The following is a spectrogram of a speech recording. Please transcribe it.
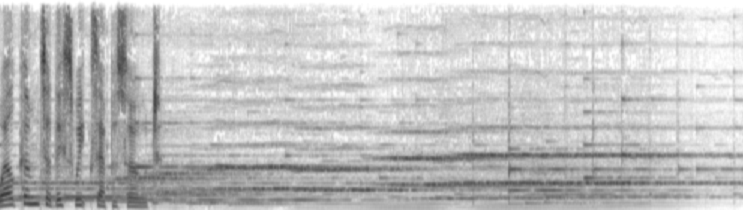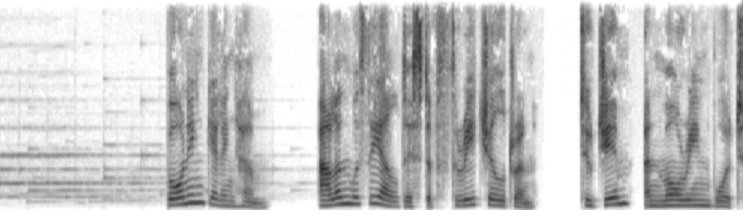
Welcome to this week's episode. Born in Gillingham, Alan was the eldest of three children to Jim and Maureen Wood.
